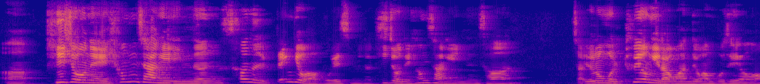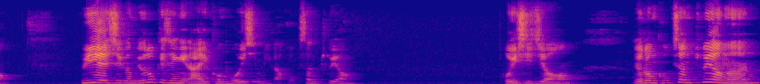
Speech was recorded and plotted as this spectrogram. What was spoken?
어, 기존의 형상에 있는 선을 땡겨와 보겠습니다. 기존의 형상에 있는 선. 자, 이런 걸 투영이라고 한다고 한번 보세요. 위에 지금 이렇게 생긴 아이콘 보이십니까? 곡선 투영. 보이시죠? 이런 곡선 투영은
